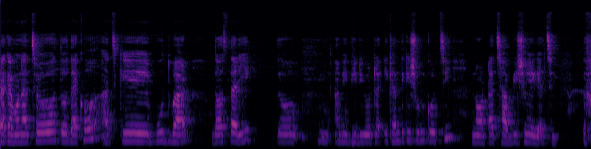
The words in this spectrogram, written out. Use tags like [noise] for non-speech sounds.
তোমরা কেমন আছো? তো দেখো আজকে বুধবার দশ তারিখ। তো আমি ভিডিওটা এখান থেকে শুরু করছি, নটা ছাব্বিশ হয়ে গেছে। তো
